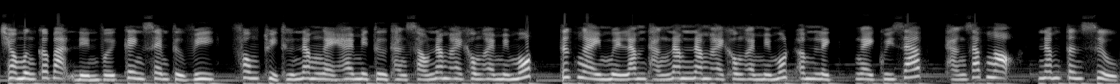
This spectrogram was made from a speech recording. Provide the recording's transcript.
Chào mừng các bạn đến với kênh xem tử vi, phong thủy thứ năm ngày 24 tháng 6 năm 2021, tức ngày 15 tháng 5 năm 2021 âm lịch, ngày Quý Giáp, tháng Giáp Ngọ, năm Tân Sửu.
